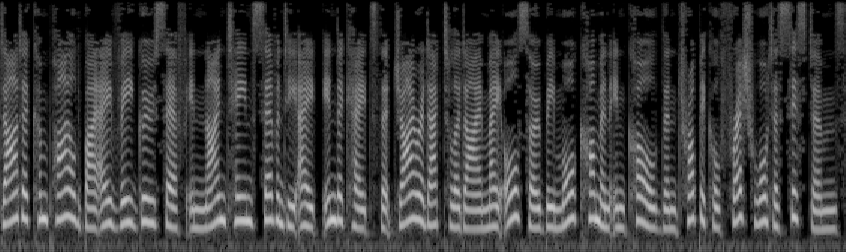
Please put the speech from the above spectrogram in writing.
Data compiled by A. V. Gusev in 1978 indicates that Gyrodactylidae may also be more common in cold than tropical freshwater systems,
